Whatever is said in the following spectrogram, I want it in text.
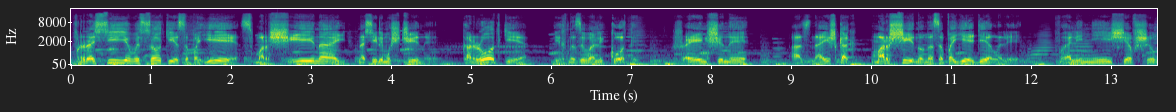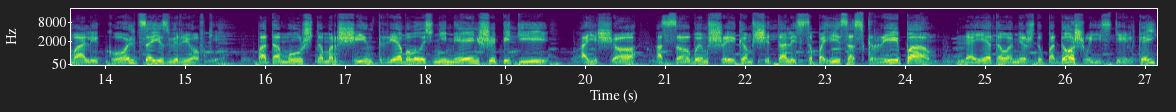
В России высокие сапоги с морщиной носили мужчины. Короткие, их называли коты, женщины. А знаешь, как морщину на сапоге делали? В голенище вшивали кольца из веревки Потому что морщин требовалось не меньше пяти А еще особым шиком считались сапоги со скрипом. Для этого между подошвой и стелькой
